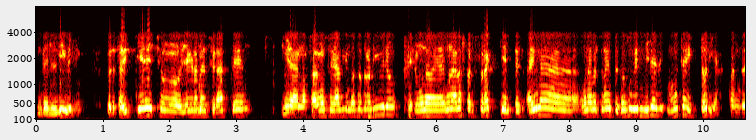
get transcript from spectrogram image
del libro. Pero sabéis que de hecho, ya que lo mencionaste, Mira, no sabemos si alguien de otro libro, pero una, una de las personas que empezó, hay una, una persona que empezó a subir muchas historias cuando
